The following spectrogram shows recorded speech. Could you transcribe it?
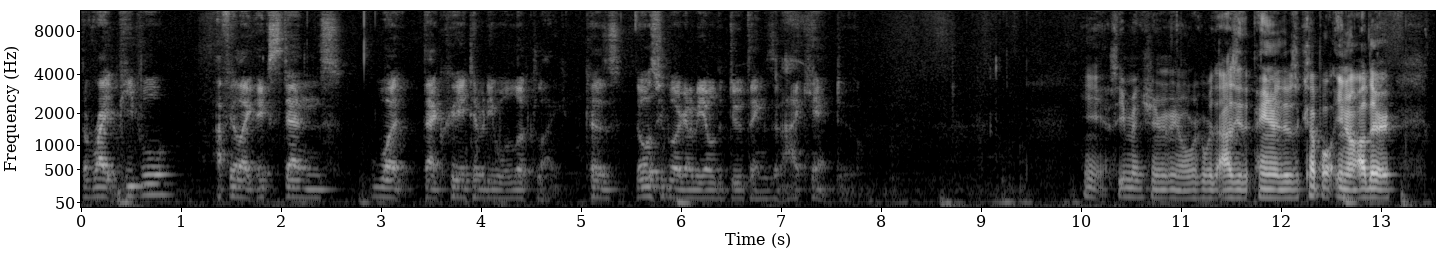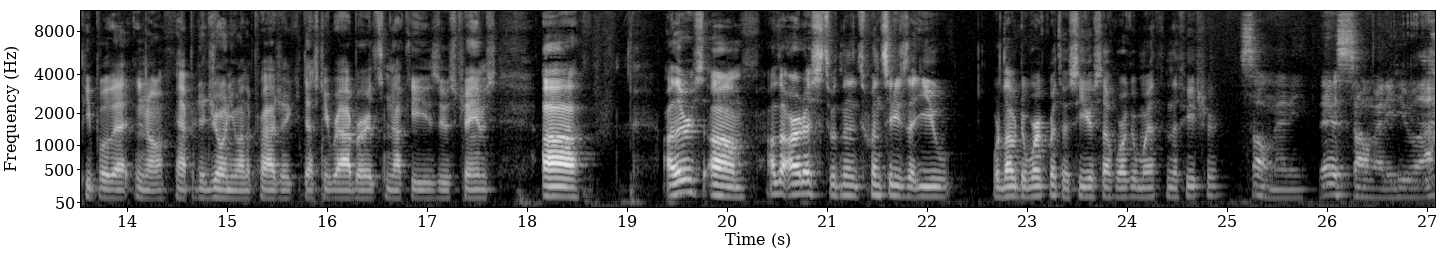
the right people, I feel like extends what that creativity will look like because those people are going to be able to do things that I can't do. Yeah, so you mentioned you know working with Ozzy the Painter. There's a couple you know other people that you know happen to join you on the project. Destiny Roberts, Nucky, Zeus James. Uh, are there um, other artists within the Twin Cities that you would love to work with or see yourself working with in the future? So many. There's so many people I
